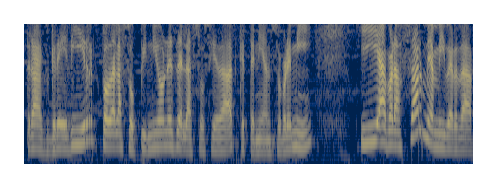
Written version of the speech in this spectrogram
transgredir todas las opiniones de la sociedad que tenían sobre mí y abrazarme a mi verdad.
